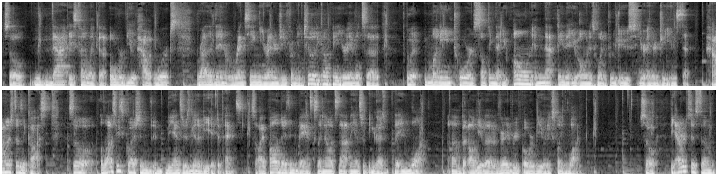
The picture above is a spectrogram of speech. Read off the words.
So that is kind of like the overview of how it works. Rather than renting your energy from the utility company, you're able to put money towards something that you own, and that thing that you own is going to produce your energy instead. How much does it cost? So a lot of these questions, the answer is going to be it depends. So I apologize in advance because I know it's not the answer that you guys that you want, um, but I'll give a very brief overview and explain why. So the average system,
